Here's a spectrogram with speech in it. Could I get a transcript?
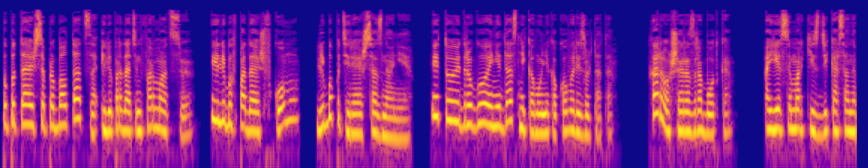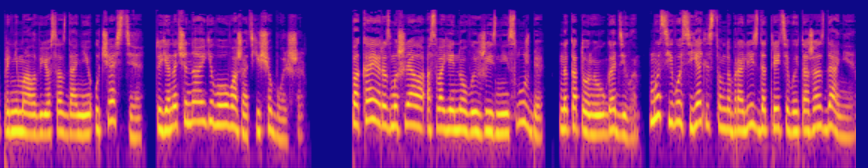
Попытаешься проболтаться или продать информацию, и либо впадаешь в кому, либо потеряешь сознание. И то, и другое не даст никому никакого результата. Хорошая разработка. А если маркиз Дикасана принимала в ее создании участие, то я начинаю его уважать еще больше. Пока я размышляла о своей новой жизни и службе, на которую угодила, мы с его сиятельством добрались до третьего этажа здания,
